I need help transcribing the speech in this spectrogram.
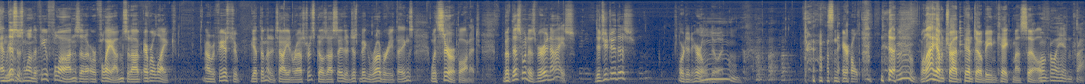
And this is one of the few flans that, or flans that I've ever liked. I refuse to get them at Italian restaurants because I say they're just big rubbery things with syrup on it. But this one is very nice. Did you do this? Mm-hmm. Or did Harold do it? Mm. Wasn't Harold? well, I haven't tried the pinto bean cake myself. Well, go ahead and try it.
